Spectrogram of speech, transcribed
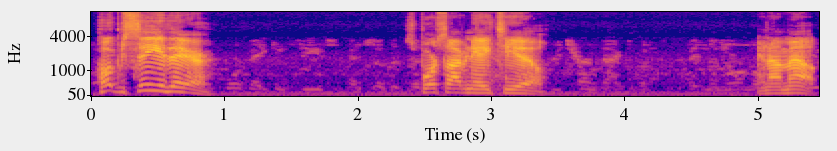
Hope to see you there. Sports Live and ATL. And I'm out.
